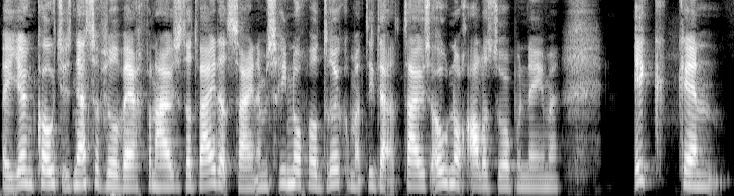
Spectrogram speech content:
eh, een coach is net zoveel weg van huis als dat wij dat zijn. En misschien nog wel druk, omdat hij daar thuis ook nog alles door moet nemen. Ik ken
